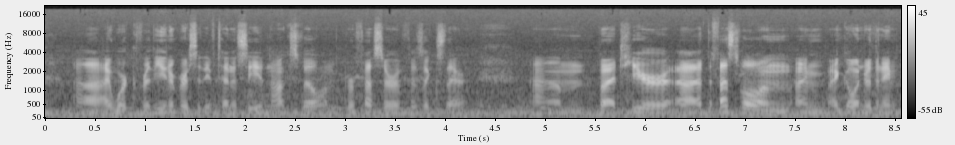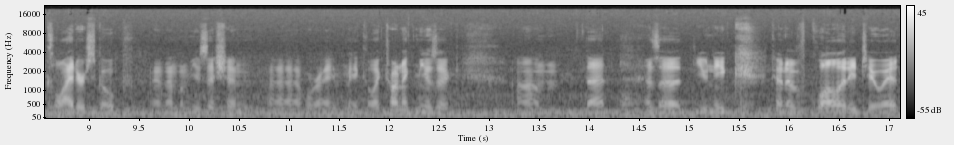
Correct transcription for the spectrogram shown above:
Uh, I work for the University of Tennessee at Knoxville. I'm a professor of physics there. Um, but here uh, at the festival, I'm, I'm, I go under the name Kaleidoscope, and I'm a musician uh, where I make electronic music um, that has a unique kind of quality to it,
